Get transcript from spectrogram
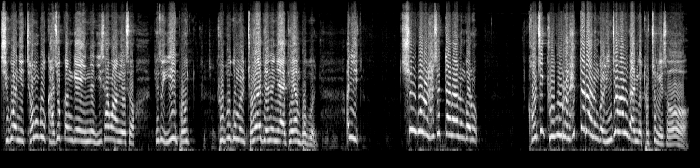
직원이 전부 가족 관계에 있는 이 상황에서 계속 이 보, 교부금을 줘야 되느냐에 대한 부분. 아니 신고를 하셨다라는 거는 거짓 교부를 했다라는 걸 인정하는 거 아닙니까 도청에서?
